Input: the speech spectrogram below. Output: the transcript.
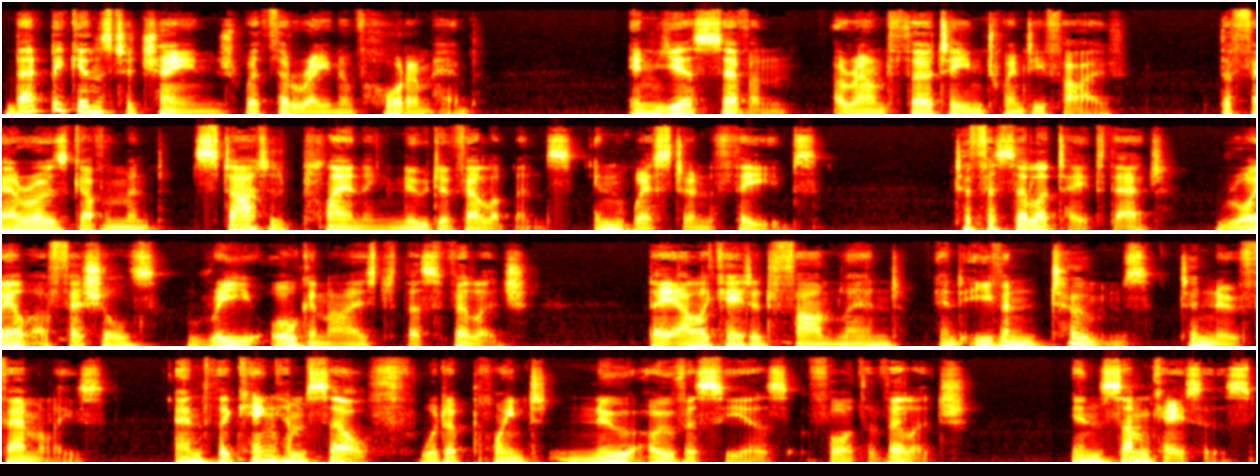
That begins to change with the reign of Horemheb. In year 7, around 1325, the pharaoh's government started planning new developments in western Thebes. To facilitate that, royal officials reorganized this village. They allocated farmland and even tombs to new families and the king himself would appoint new overseers for the village. In some cases,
